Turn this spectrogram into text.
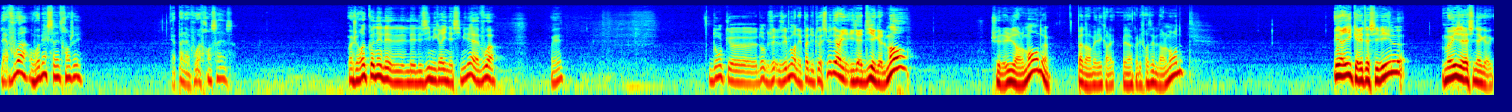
la voix, on voit bien que c'est un étranger. Il n'y a pas la voix française. Moi, je reconnais les, les- les immigrés inassimilés à la voix. Vous donc, euh, Zemmour n'est pas du tout assimilé. Il, a dit également, je l'ai lu dans Le Monde, pas dans Mélancolie française, mais dans Le Monde, Éric à l'état civil, Moïse à la synagogue.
